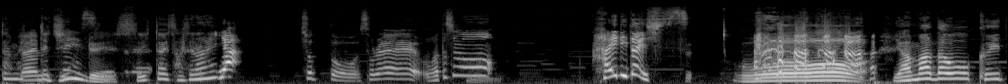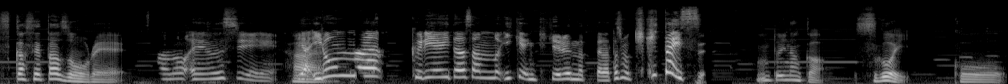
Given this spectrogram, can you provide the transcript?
タメって人類衰退させない？いや、ちょっと、それ、私も、入りたいっす。おー山田を食いつかせたぞ、俺。あの MC に。はいいや、いろんなクリエイターさんの意見聞けるんだったら、私も聞きたいっす。本当になんか、すごい、こ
